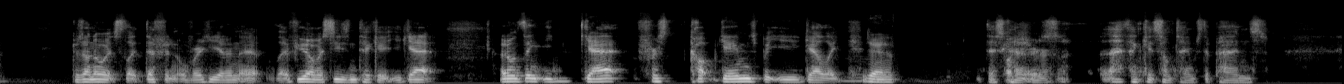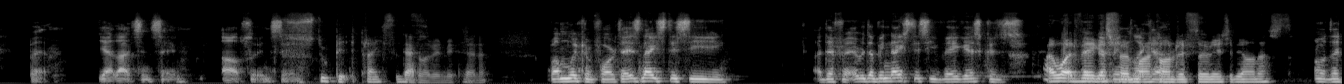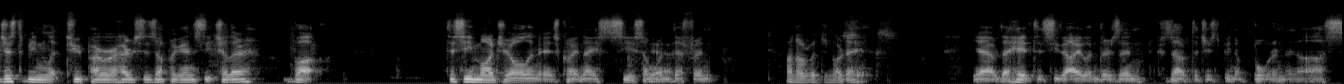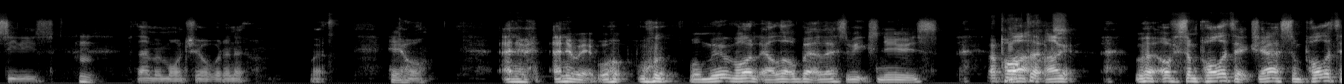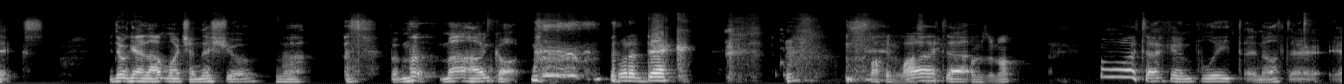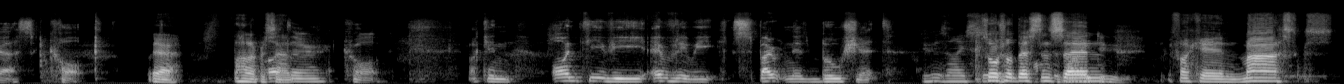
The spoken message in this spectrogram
Because I know it's like different over here, isn't it? Like if you have a season ticket, you get. I don't think you get first cup games, but you get like Yeah. discounters. I think it sometimes depends, but yeah, that's insane, absolutely insane. Stupid prices. Definitely wouldn't be paying it. But I'm looking forward to it. It's nice to see a different. It would have been nice to see Vegas because I wanted Vegas been for like Marc a- Andre Fleury, to be honest. oh, they're just been like two powerhouses up against each other. But to see Montreal and it is quite nice. To see someone Yeah. different. An original six. Yeah, I would hate to see the Islanders in because that would have just been a boring ass series. Hmm. for Them in Montreal, wouldn't it? But hey ho. Anyway, anyway, we'll, we'll we'll move on to a little bit of this week's news. Uh, politics. Matt well, of some politics, yeah, some politics. We don't get that much on this show, no. but Matt, Matt Hancock. What a dick. Fucking What last night a- sums them up. what a complete and utter yes cock. Yeah. 100%. Utter cock. Fucking on TV every week, spouting his bullshit. Do as I say. Social not as I distancing. do. Fucking masks,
